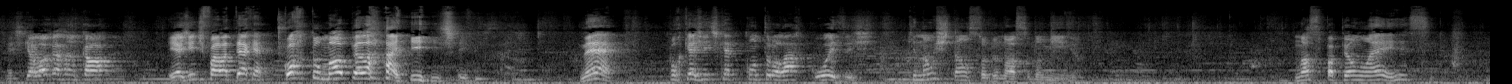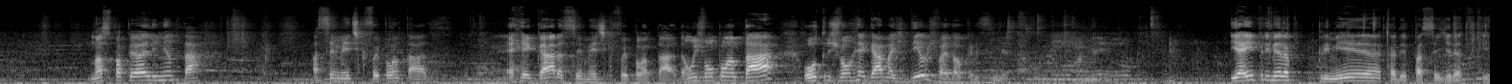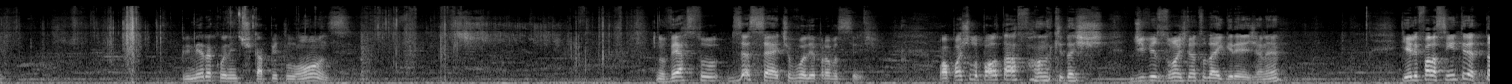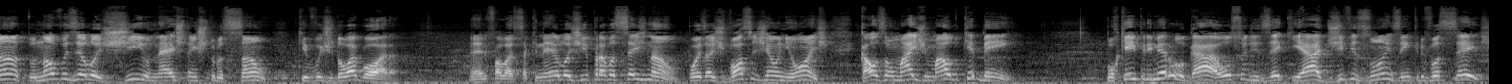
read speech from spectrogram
A gente quer logo arrancar. E a gente fala até que é, corta o mal pela raiz. né? Porque a gente quer controlar coisas que não estão sob o nosso domínio. Nosso papel não é esse. Nosso papel é alimentar a semente que foi plantada é regar a semente que foi plantada. Uns vão plantar, outros vão regar, mas Deus vai dar o crescimento. E aí, primeira, primeira, cadê? Passei direto aqui. 1 Coríntios capítulo 11, no verso 17, eu vou ler para vocês. O apóstolo Paulo estava falando aqui das divisões dentro da igreja, né? E ele fala assim: Entretanto, não vos elogio nesta instrução que vos dou agora ele falou: Isso aqui nem é elogio para vocês, não, pois as vossas reuniões causam mais mal do que bem. Porque, em primeiro lugar, ouço dizer que há divisões entre vocês,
